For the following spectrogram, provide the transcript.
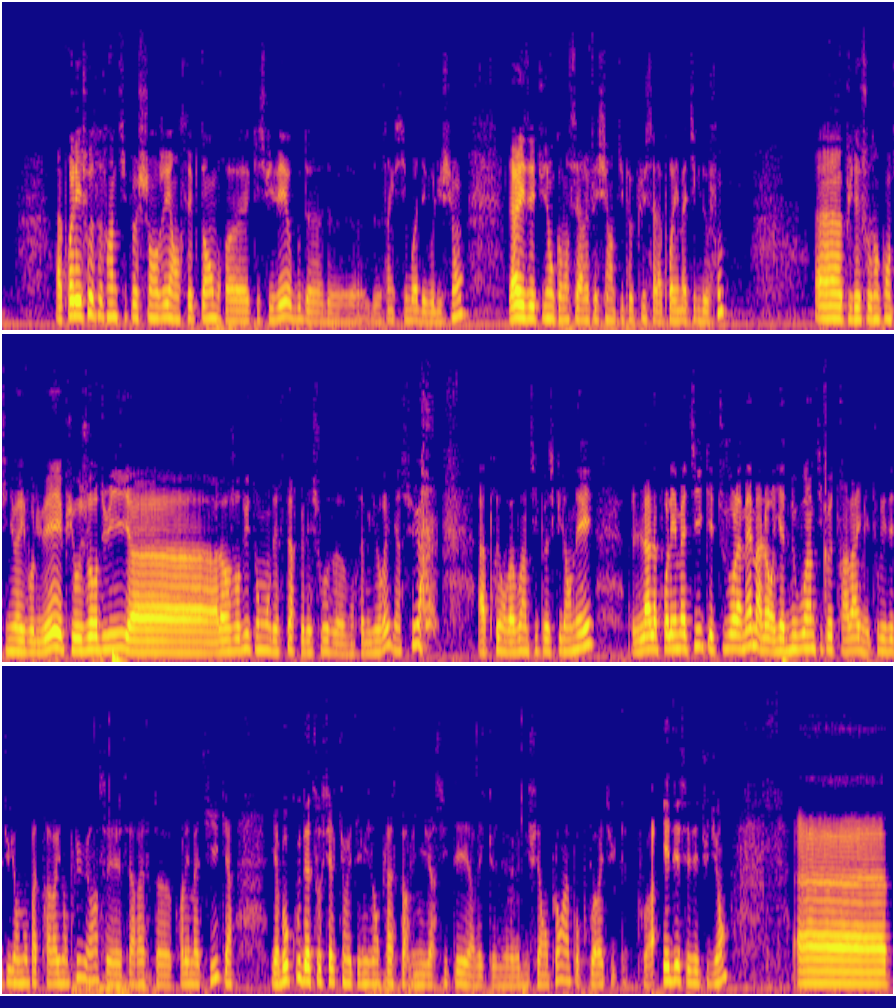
Après, les choses se sont un petit peu changées en septembre qui suivait, au bout de, de 5-6 mois d'évolution. Là, les étudiants ont commencé à réfléchir un petit peu plus à la problématique de fond. Euh, puis les choses ont continué à évoluer. Et puis aujourd'hui, euh, alors aujourd'hui, tout le monde espère que les choses vont s'améliorer, bien sûr. Après, on va voir un petit peu ce qu'il en est. Là, la problématique est toujours la même. Alors, il y a de nouveau un petit peu de travail, mais tous les étudiants n'ont pas de travail non plus. Hein. ça reste euh, problématique. Il y a beaucoup d'aides sociales qui ont été mises en place par l'université avec différents plans hein, pour pouvoir, pouvoir, aider ces étudiants. Euh,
